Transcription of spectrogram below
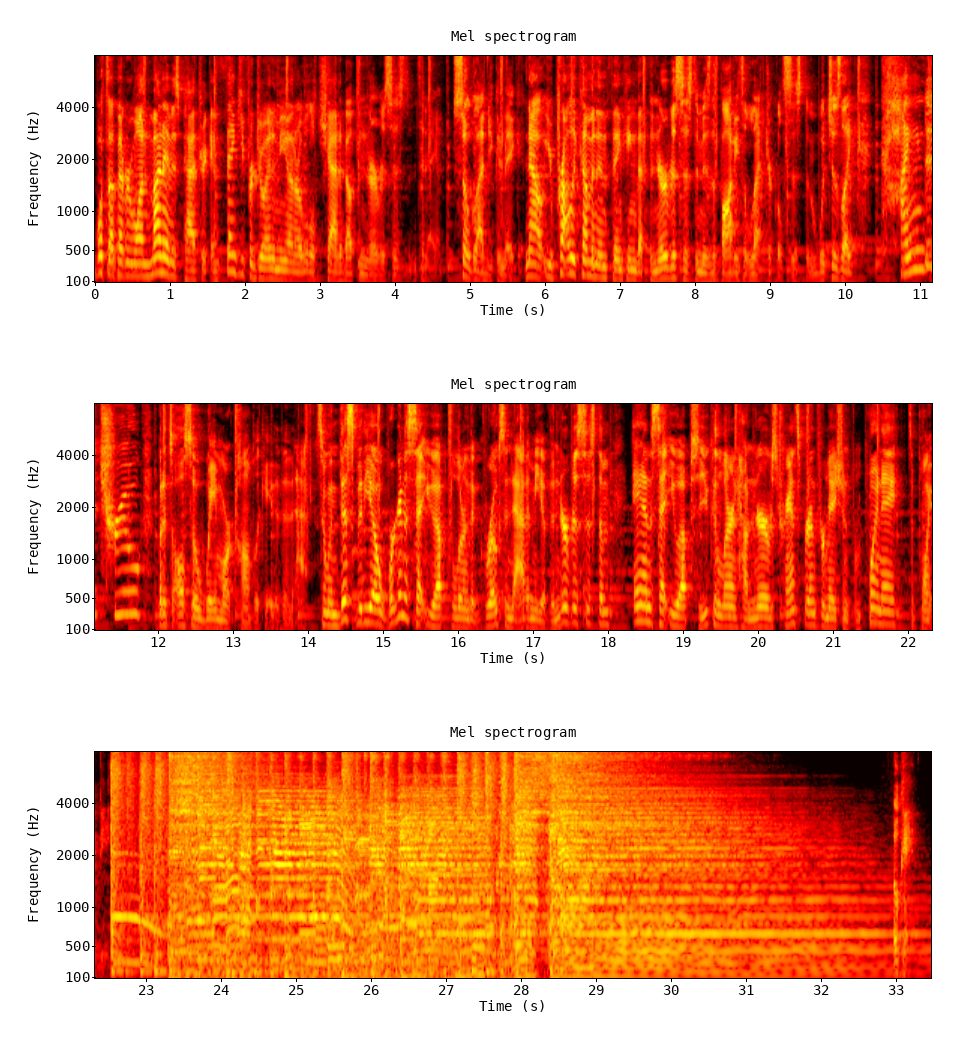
What's up everyone, my name is Patrick and thank you for joining me on our little chat about the nervous system today. I'm so glad you can make it. Now, you're probably coming in thinking that the nervous system is the body's electrical system, which is like kinda true, but it's also way more complicated than that. So in this video, we're gonna set you up to learn the gross anatomy of the nervous system and set you up so you can learn how nerves transfer information from point A to point B.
